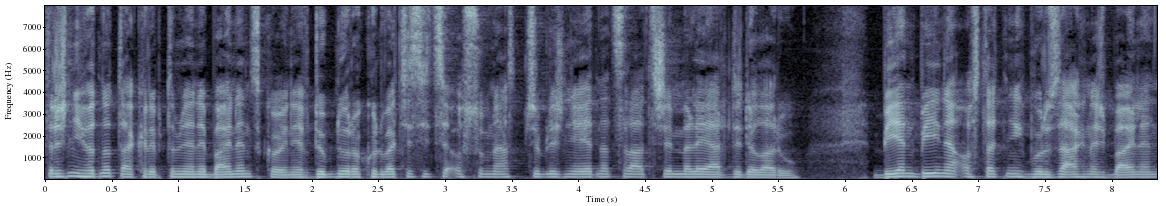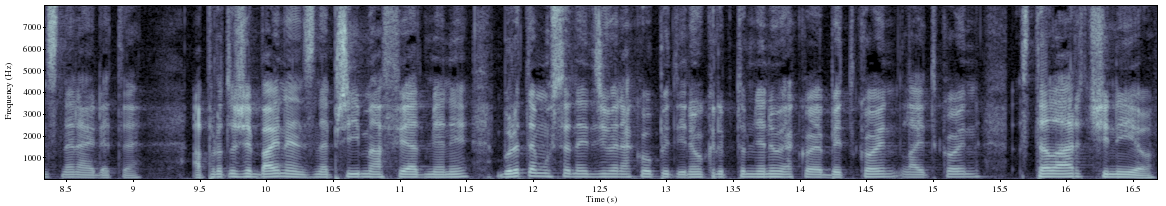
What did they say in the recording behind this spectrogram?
Tržní hodnota kryptoměny Binance Coin je v dubnu roku 2018 přibližně 1,3 miliardy dolarů. BNB na ostatních burzách než Binance nenajdete. A protože Binance nepřijímá fiat měny, budete muset nejdříve nakoupit jinou kryptoměnu jako je Bitcoin, Litecoin, Stellar či NIO.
